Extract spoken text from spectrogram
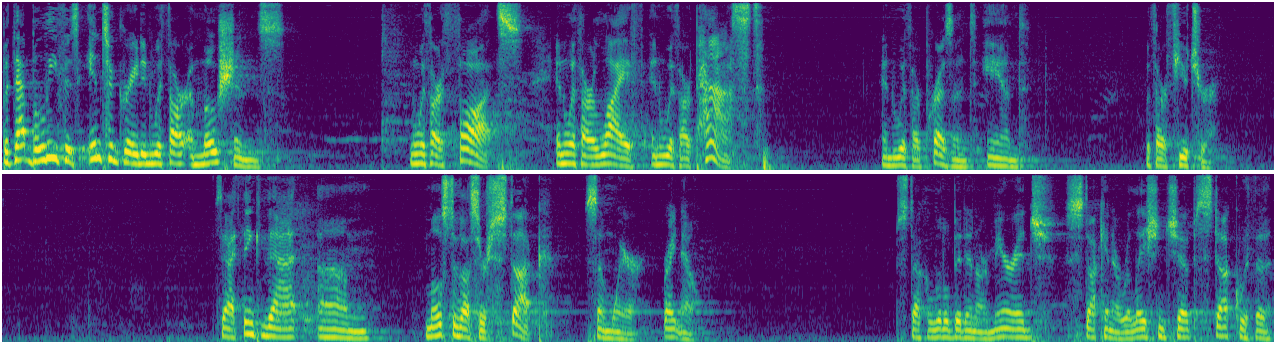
but that belief is integrated with our emotions, and with our thoughts, and with our life, and with our past, and with our present, and with our future. See, I think that um, most of us are stuck somewhere right now stuck a little bit in our marriage, stuck in a relationship, stuck with a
